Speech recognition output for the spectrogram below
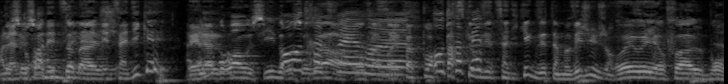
mais Elle a c'est le droit sans dommage. elle a le droit aussi de Autre recevoir. affaire, euh, Autre parce que vous êtes syndiqué que vous êtes un mauvais juge. en fait. Oui, oui, enfin, bon.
